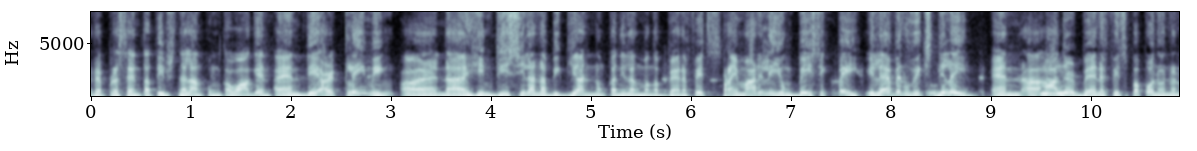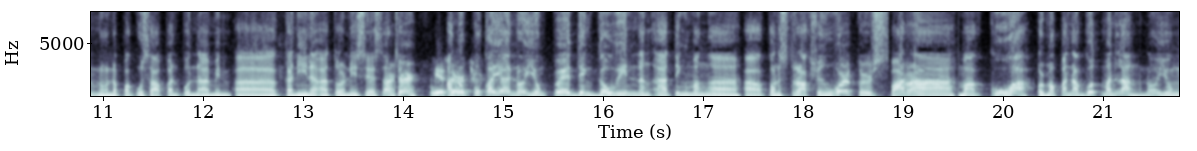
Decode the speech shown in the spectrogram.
representatives na lang kung tawagin. And they are claiming uh, na hindi sila nabigyan ng kanilang mga benefits. Primarily yung basic pay, 11 weeks delayed and uh, other benefits pa po no nung, nung napag-usapan po namin uh, kanina Attorney Cesar. Sir, Yes, ano sir. po kaya no yung pwedeng gawin ng ating mga ah, construction workers para makuha or mapanagot man lang no yung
